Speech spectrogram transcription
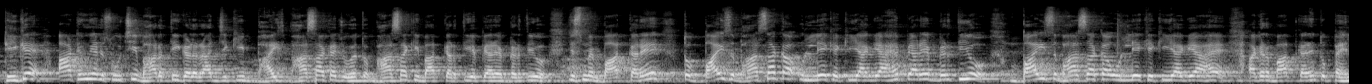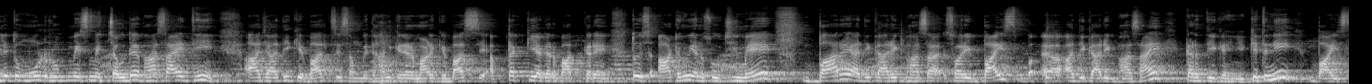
ठीक है? आठवीं अनुसूची भारतीय गणराज्य की भाषा का जो है तो भाषा की बात करती है प्यारे अभ्यर्थियों। जिसमें बात करें तो 22 भाषा का उल्लेख किया गया है। प्यारे अभ्यर्थियों 22 भाषा का उल्लेख किया गया है। अगर बात करें तो पहले तो तो मूल रूप में इसमें चौदह भाषाएँ थी। आज़ादी के बाद से, संविधान के निर्माण के बाद से, अब तक की अगर बात करें तो इस आठवीं अनुसूची में बारह आधिकारिक भाषा सॉरी बाईस आधिकारिक भाषाएँ कर दी गई हैं। कितनी? बाईस।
